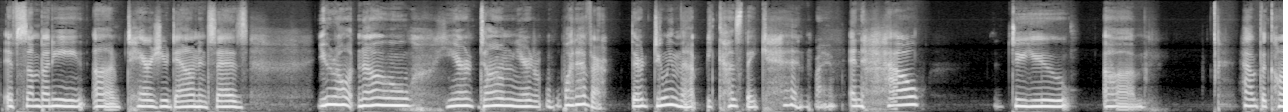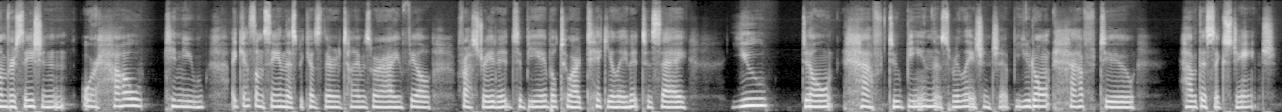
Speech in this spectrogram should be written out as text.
If somebody uh, tears you down and says, you don't know, you're dumb, you're whatever, they're doing that because they can. Right. And how do you um, have the conversation, or how can you? I guess I'm saying this because there are times where I feel frustrated to be able to articulate it to say, you don't have to be in this relationship. You don't have to have this exchange.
